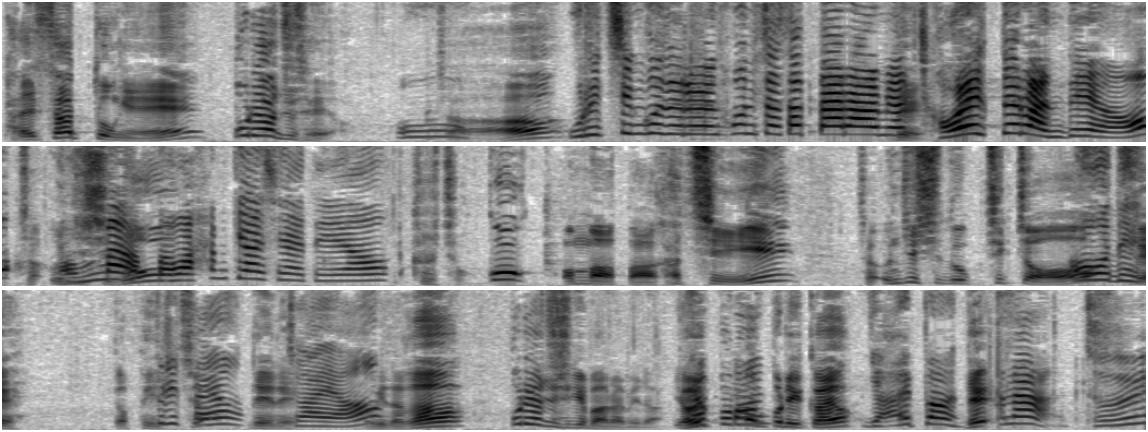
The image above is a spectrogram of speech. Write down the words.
발사통에 뿌려주세요. 오. 자, 우리 친구들은 혼자서 따라하면 네. 절대로 안 돼요. 자, 엄마 씨도. 아빠와 함께 하셔야 돼요. 그렇죠. 꼭 엄마 아빠 같이. 자, 은지 씨도 직접. 어, 네. 옆에 뿌릴까요? 있죠? 네네. 좋아요. 여기다가 뿌려주시기 바랍니다. 몇열 번만 번? 뿌릴까요? 열 번. 네. 하나, 둘,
